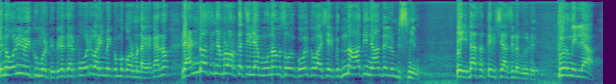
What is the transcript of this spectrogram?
എന്ന് ഓലി ചോദിക്കും ഇങ്ങോട്ട്. പിന്നെ ചിലപ്പോൾ ഓൽ പറയുമ്പോൾ ഓർമ്മ ഉണ്ടാകുക കാരണം രണ്ടു ദിവസം നമ്മൾ ഉറക്ക മൂന്നാം ദിവസം കോൽക്ക് വാശിയായിരിക്കും. ഇന്ന് ആദ്യം ഞാൻ തെല്ലും ബിസ്മിന്ന് ഏയ് ഇതാ സത്യവിശ്വാസിയുടെ വീട്. തീർന്നില്ല.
